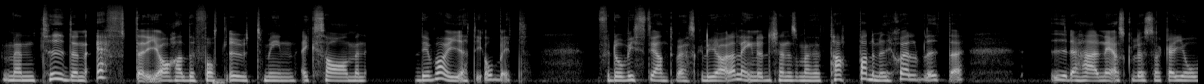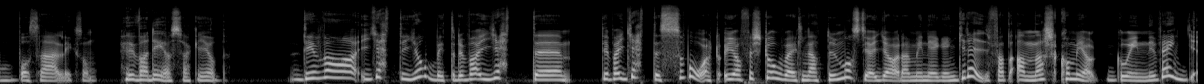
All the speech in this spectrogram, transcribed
Men tiden efter jag hade fått ut min examen, det var ju jättejobbigt. För då visste jag inte vad jag skulle göra längre. Det kändes som att jag tappade mig själv lite i det här när jag skulle söka jobb och så här liksom. Hur var det att söka jobb? Det var jättejobbigt och det var jätte det var jättesvårt och jag förstod verkligen att nu måste jag göra min egen grej för att annars kommer jag gå in i väggen.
